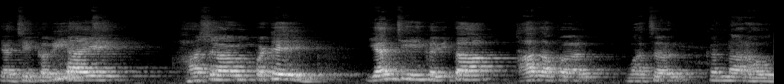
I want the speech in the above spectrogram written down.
त्याचे कवी आहे हाशम पटेल. यांची कविता आज आपण वाचन करणार आहोत.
